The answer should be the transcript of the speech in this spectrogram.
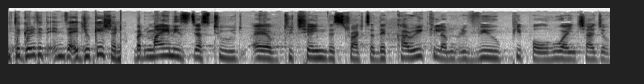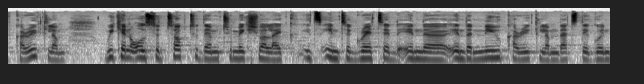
integrate it in the education. But mine is just to uh, to change the structure. The curriculum review people who are in charge of curriculum. We can also talk to them to make sure like it's integrated in the in the new curriculum that they're going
